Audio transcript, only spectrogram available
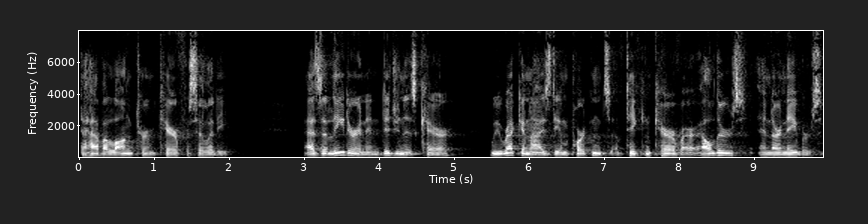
to have a long term care facility. As a leader in Indigenous care, we recognize the importance of taking care of our elders and our neighbors.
